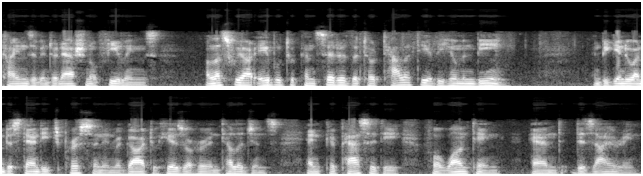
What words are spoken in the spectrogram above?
kinds of international feelings unless we are able to consider the totality of the human being and begin to understand each person in regard to his or her intelligence and capacity for wanting and desiring.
